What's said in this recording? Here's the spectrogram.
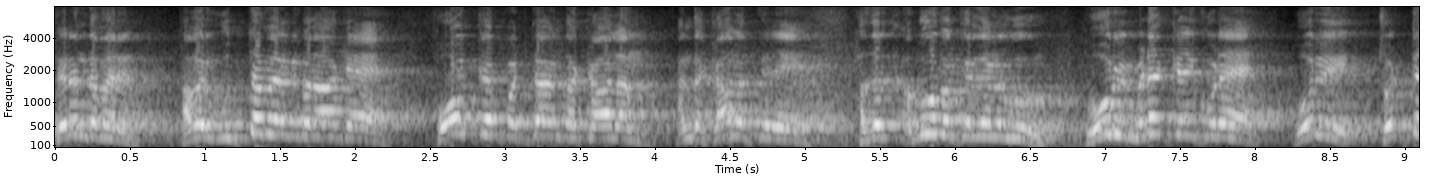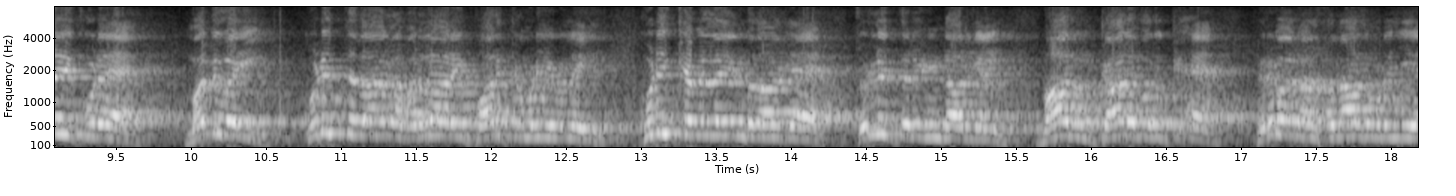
சிறந்தவர் அவர் உத்தமர் என்பதாக போற்றப்பட்ட அந்த காலம் அந்த காலத்திலே அதற்கு அபூபக்கர் ஒரு மிடக்கை கூட ஒரு சொட்டை கூட மதுவை குடித்ததாக வரலாறை பார்க்க முடியவில்லை குடிக்கவில்லை என்பதாக சொல்லித் தருகின்றார்கள். வாழும் காலமுறுக்க பெருமானா சலாசமுடைய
